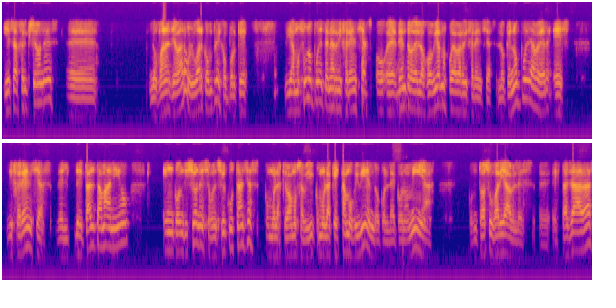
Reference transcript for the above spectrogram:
y esas fricciones eh, nos van a llevar a un lugar complejo, porque, digamos, uno puede tener diferencias, o eh, dentro de los gobiernos puede haber diferencias. Lo que no puede haber es diferencias del- de tal tamaño en condiciones o en circunstancias como las que vamos a vivir, como la que estamos viviendo, con la economía, con todas sus variables eh, estalladas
